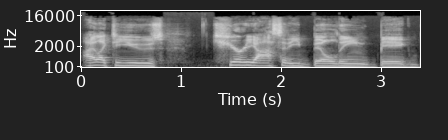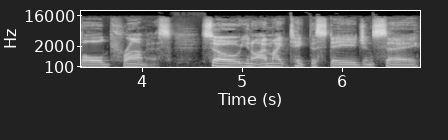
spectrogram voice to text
I like to use curiosity building big bold promise so you know i might take the stage and say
